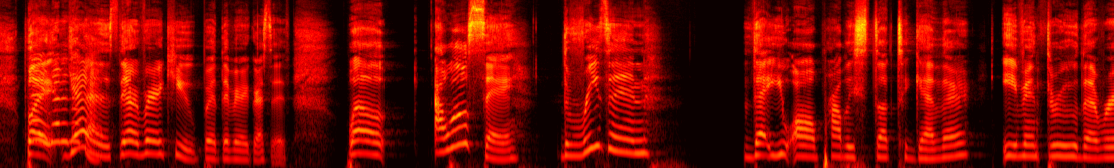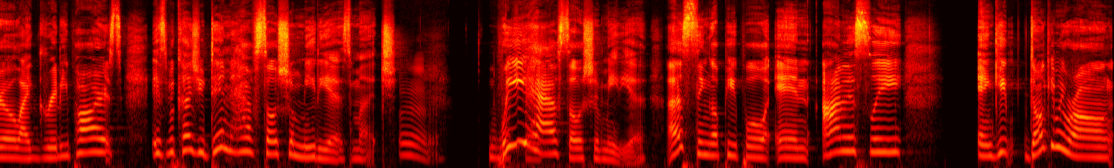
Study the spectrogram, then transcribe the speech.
but yes, they're very cute, but they're very aggressive. Well, I will say the reason that you all probably stuck together even through the real like gritty parts is because you didn't have social media as much. Mm. We have social media. Us single people and honestly and get don't get me wrong,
